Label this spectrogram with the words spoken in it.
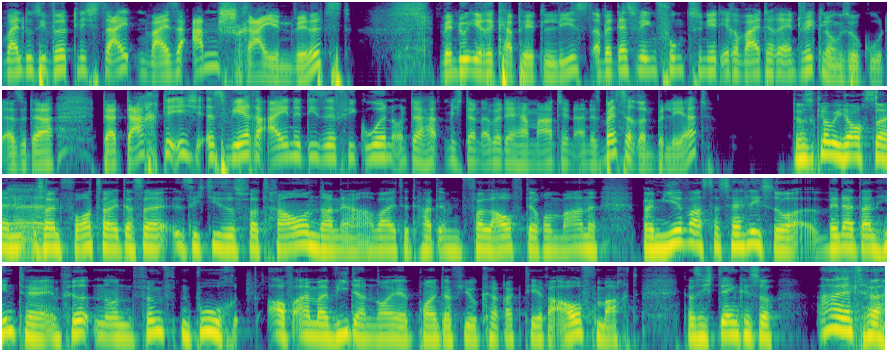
weil du sie wirklich seitenweise anschreien willst, wenn du ihre Kapitel liest, aber deswegen funktioniert ihre weitere Entwicklung so gut. Also da, da dachte ich, es wäre eine dieser Figuren und da hat mich dann aber der Herr Martin eines Besseren belehrt. Das ist, glaube ich, auch sein, äh, sein Vorteil, dass er sich dieses Vertrauen dann erarbeitet hat im Verlauf der Romane. Bei mir war es tatsächlich so, wenn er dann hinterher im vierten und fünften Buch auf einmal wieder neue Point-of-View-Charaktere aufmacht, dass ich denke so, Alter,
